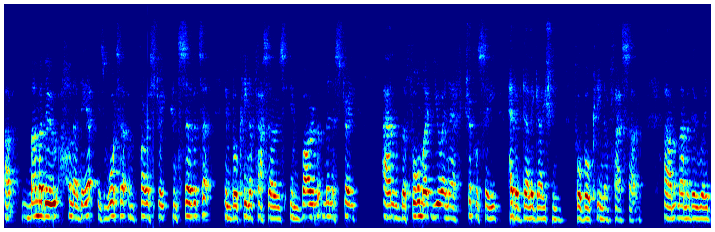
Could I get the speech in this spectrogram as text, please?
Uh, Mamadou Honadia is Water and Forestry Conservator in Burkina Faso's Environment Ministry and the former UNFCCC Head of Delegation for Burkina Faso. Um, Mamadou, we're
